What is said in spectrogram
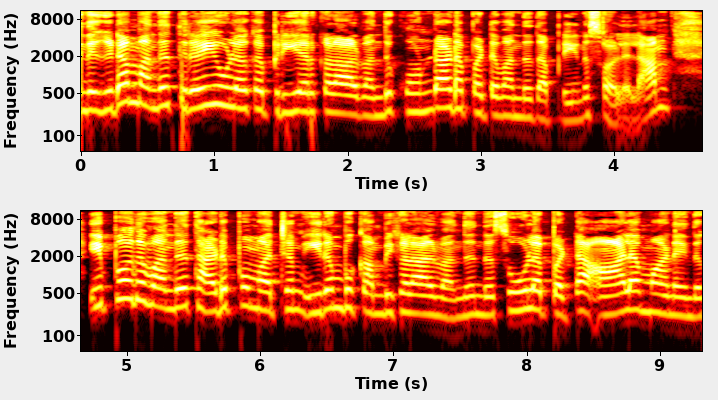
இந்த இடம் வந்து திரையுலக பிரியர்களால் வந்து கொண்டாடப்பட்டு வந்தது அப்படின்னு சொல்லலாம். இப்போது வந்து தடுப்பு மற்றும் இரும்பு கம்பிகளால் வந்து இந்த சூழப்பட்ட ஆழமான இந்த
